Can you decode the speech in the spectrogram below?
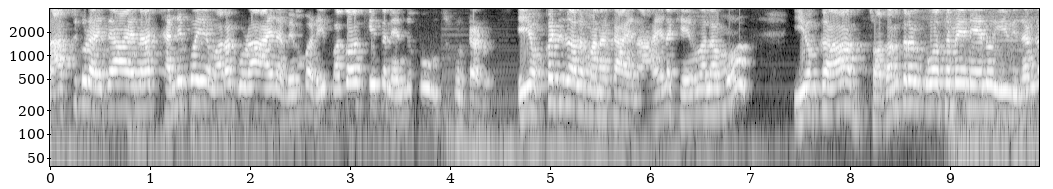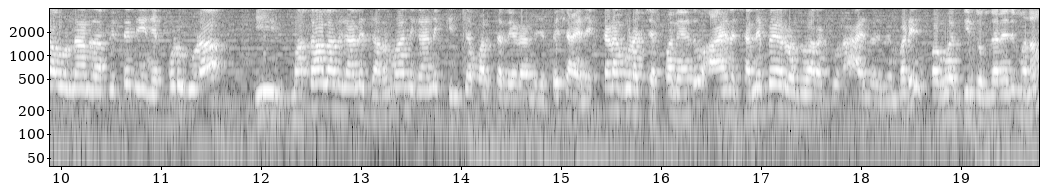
నాస్తికుడు అయితే ఆయన చనిపోయే వరకు కూడా ఆయన వెంబడి భగవద్గీతను ఎందుకు ఉంచుకుంటాడు? ఈ ఒక్కటి చాలు మనకు ఆయన ఆయన కేవలము ఈ యొక్క స్వతంత్రం కోసమే నేను ఈ విధంగా ఉన్నాను తప్పిస్తే నేను ఎప్పుడు కూడా ఈ మతాలను కానీ ధర్మాన్ని కానీ కించపరచలేడని చెప్పేసి ఆయన ఎక్కడ కూడా చెప్పలేదు. ఆయన చనిపోయే రోజు వరకు కూడా ఆయన వెంబడి భగవద్గీత ఉందనేది మనం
